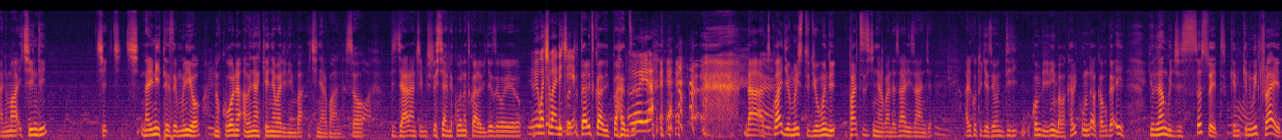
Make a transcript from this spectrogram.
Hanyuma ikindi ki- ki- ki- nari niteze muri yo ni ukubona abanyakenya baririmba ikinyarwanda. So byaranshimishije cyane kubona twarabigezeho rero. Niwe wakibandikiye? Tutari twabipanze. Oya na twagiye muri studio ubundi parts z'ikinyarwanda zari izanjye. Ariko tugezeyo uko mbiririmba bakabikunda bakavuga eh your language is so sweet. Can, can we try it?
